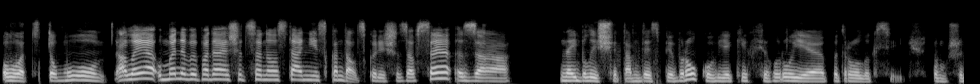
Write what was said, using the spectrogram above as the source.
От, тому, але у мене випадає, що це не останній скандал, скоріше за все, за найближче там десь півроку, в яких фігурує Петро Олексійович, тому що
